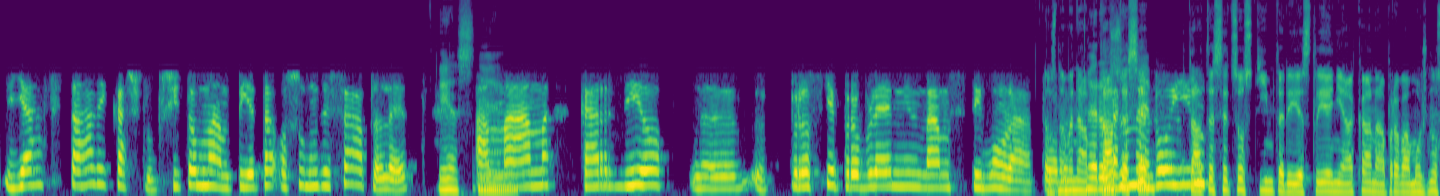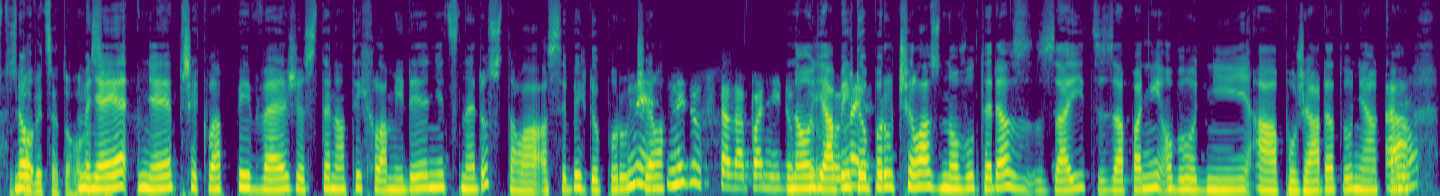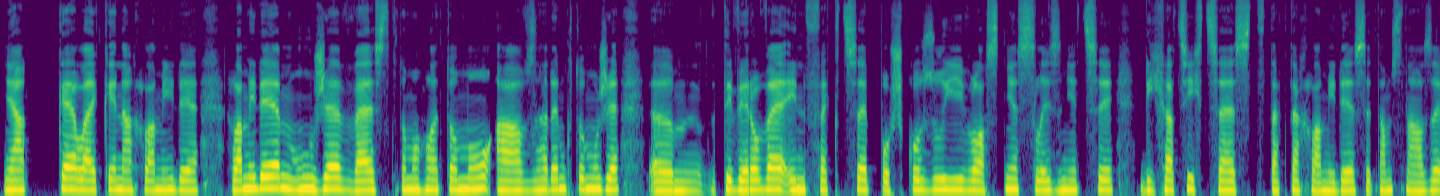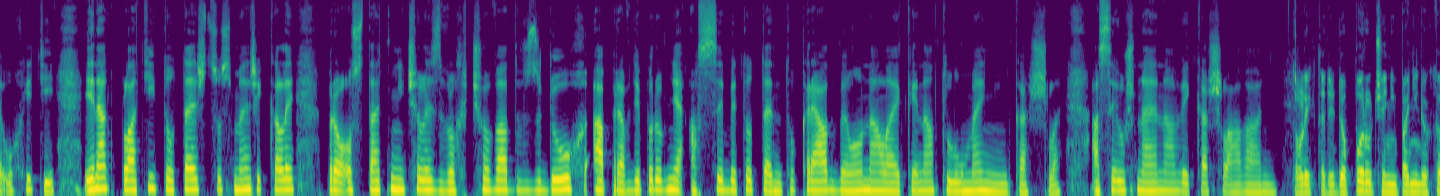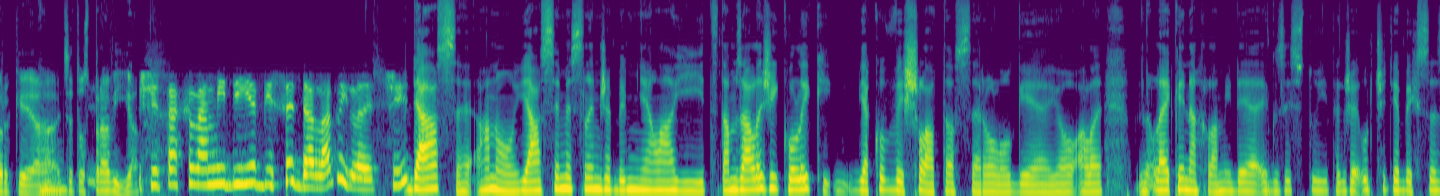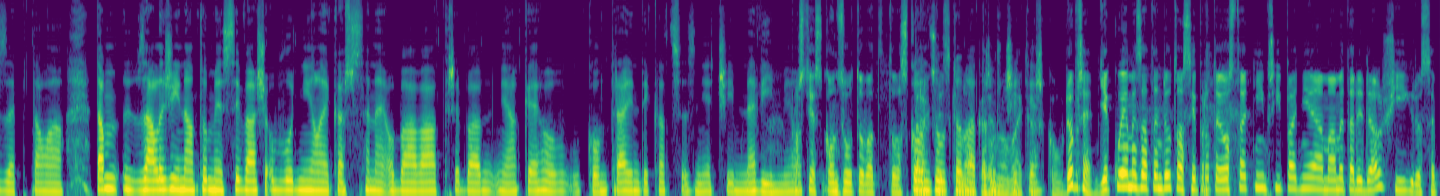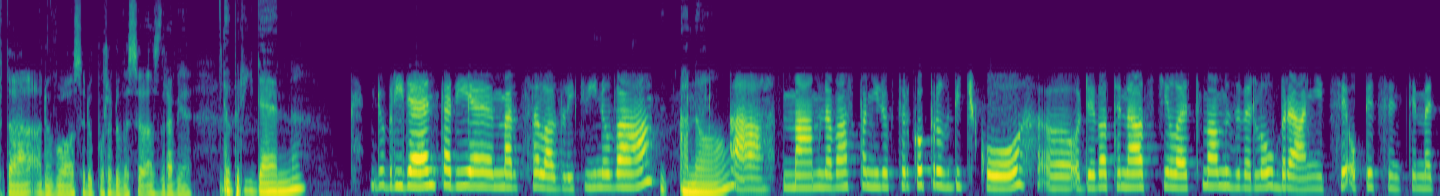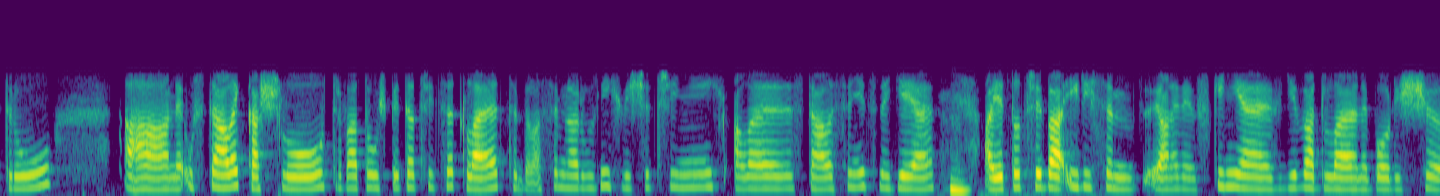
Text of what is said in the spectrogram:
já stále kašlu. Přitom mám 85 let Jasně. a mám kardio prostě problémy mám stimulátor. To znamená, ptáte se, ptáte se, co s tím tedy, jestli je nějaká náprava možnost no, zbavit se toho. Mně je, mně je překvapivé, že jste na ty chlamidie nic nedostala. Asi bych doporučila... Ne, nedostala paní doktorko, No, já bych ne. doporučila znovu teda zajít za paní obvodní a požádat o nějaká, nějak jaké léky na chlamydie. Chlamydie může vést k tomuhle tomu a vzhledem k tomu, že um, ty virové infekce poškozují vlastně sliznici dýchacích cest, tak ta chlamydie se tam snáze uchytí. Jinak platí to tež, co jsme říkali pro ostatní, čili zvlhčovat vzduch a pravděpodobně asi by to tentokrát bylo na léky na tlumení kašle. Asi už ne na vykašlávání. Tolik tedy doporučení paní doktorky a ať se to spraví. Že ta chlamydie by se dala vyléčit? Dá se, ano. Já si myslím, že by měla jít. Tam záleží, kolik jako vyšla ta serologie, jo, ale léky na chlamydie existují, takže určitě bych se zeptala. Tam záleží na tom, jestli váš obvodní lékař se neobává třeba nějakého kontraindikace s něčím, nevím. Jo. Prostě skonzultovat to s praktickou lékařkou. Dobře, děkujeme za ten dotaz i pro ty ostatní případně a máme tady další, kdo se ptá a dovolal se do pořadu Veselé a zdravě. Dobrý den. Dobrý den, tady je Marcela z Litvínová. Ano. A mám na vás, paní doktorko, prozbičku. Od 19 let mám zvedlou bránici o 5 cm a neustále kašlu, trvá to už 35 let, byla jsem na různých vyšetřeních, ale stále se nic neděje hmm. a je to třeba i když jsem, já nevím, v kině, v divadle, nebo když uh,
